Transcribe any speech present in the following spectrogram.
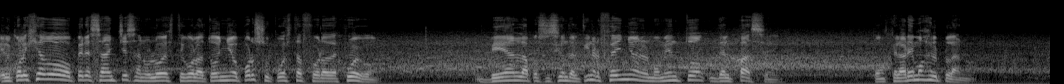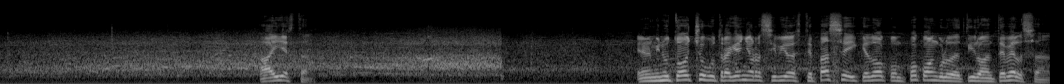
El colegiado Pérez Sánchez anuló este gol a Toño por supuesta fuera de juego. Vean la posición del tinerfeño en el momento del pase. Congelaremos el plano. Ahí está. En el minuto 8 Butragueño recibió este pase y quedó con poco ángulo de tiro ante Belsa.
